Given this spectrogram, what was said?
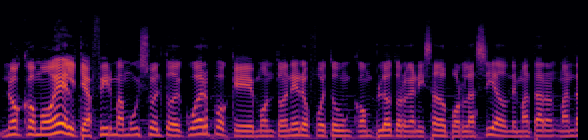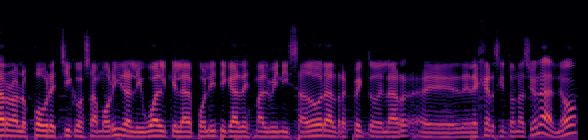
No como él, que afirma muy suelto de cuerpo que Montonero fue todo un complot organizado por la CIA donde mataron, mandaron a los pobres chicos a morir, al igual que la política desmalvinizadora al respecto eh, del Ejército Nacional, ¿no?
